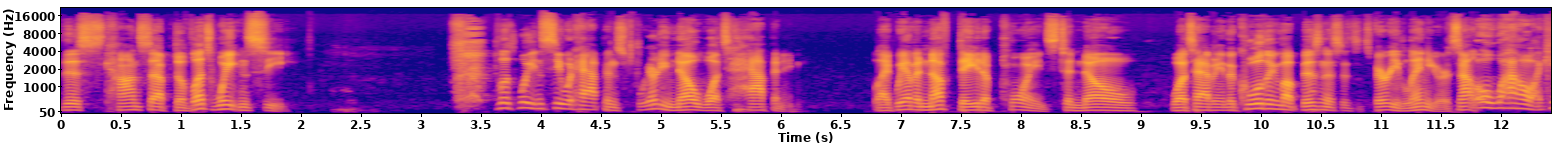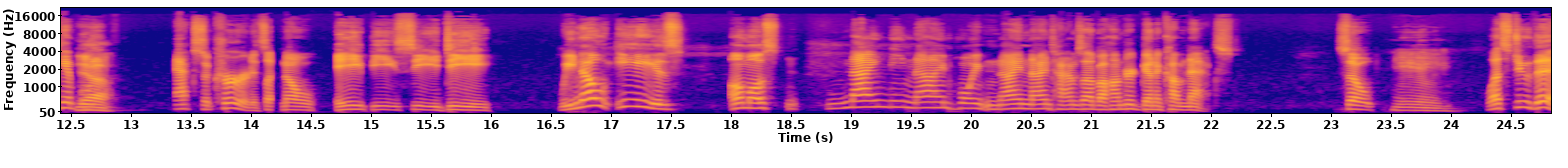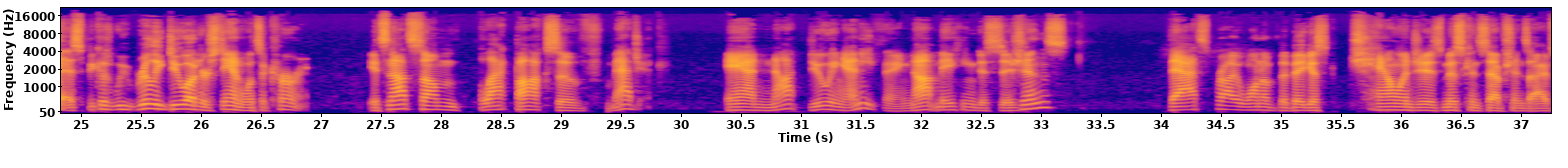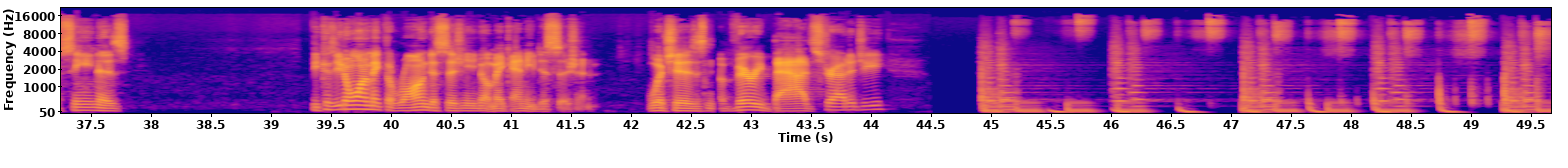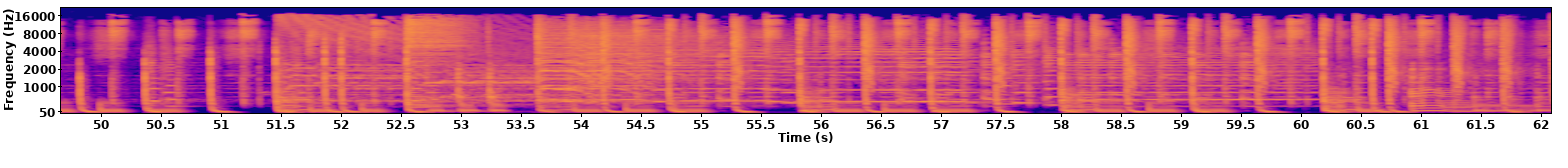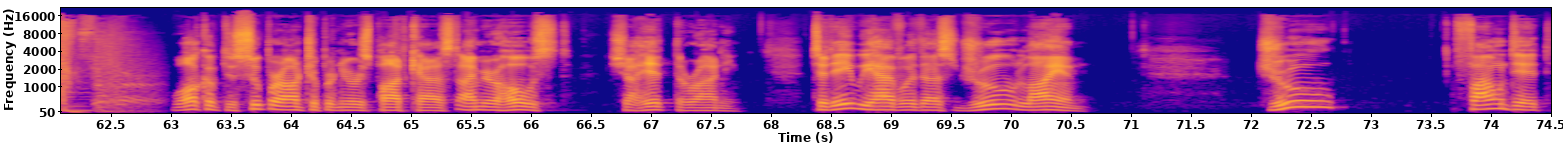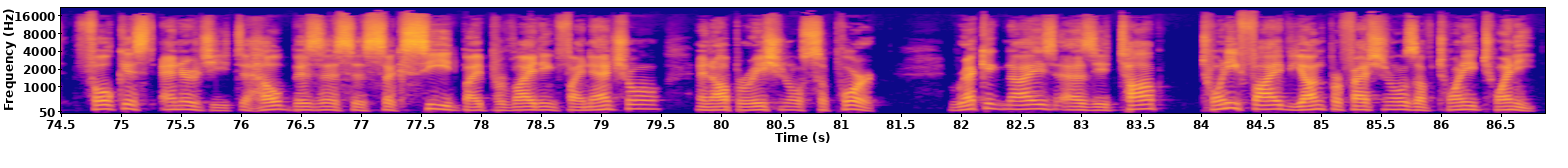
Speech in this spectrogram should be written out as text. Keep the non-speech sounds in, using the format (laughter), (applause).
this concept of let's wait and see. let's wait and see what happens. We already know what's happening. Like we have enough data points to know what's happening. The cool thing about business is it's very linear. It's not, oh wow, I can't believe yeah. X occurred. It's like no A, B, C, D. We know E is almost 99.99 times out of 100 going to come next. So hmm. let's do this because we really do understand what's occurring. It's not some black box of magic. And not doing anything, not making decisions, that's probably one of the biggest challenges, misconceptions I've seen is because you don't want to make the wrong decision, you don't make any decision, which is a very bad strategy. Welcome to Super Entrepreneurs Podcast. I'm your host, Shahid Durrani. Today we have with us Drew Lyon. Drew founded Focused Energy to help businesses succeed by providing financial and operational support. Recognized as the top 25 young professionals of 2020,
